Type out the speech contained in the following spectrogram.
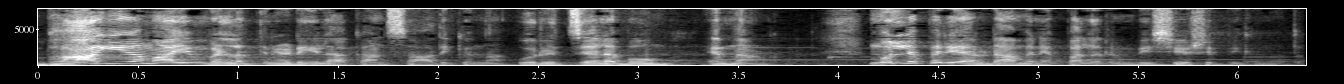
ഭാഗികമായും വെള്ളത്തിനിടയിലാക്കാൻ സാധിക്കുന്ന ഒരു ജലബോംബ് എന്നാണ് മുല്ലപ്പെരിയാർ ഡാമിനെ പലരും വിശേഷിപ്പിക്കുന്നത്.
